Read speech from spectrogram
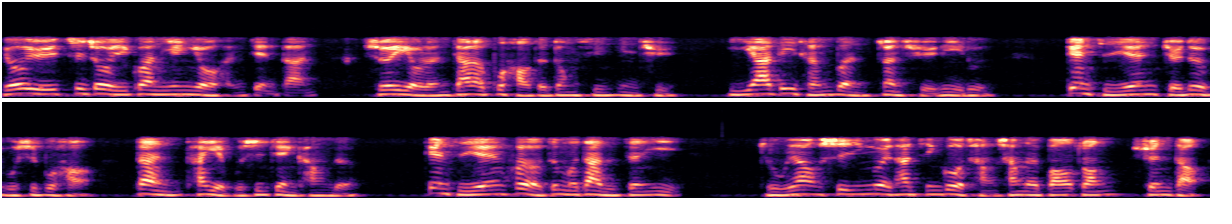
由于制作一罐烟油很简单，所以有人加了不好的东西进去，以压低成本赚取利润。电子烟绝对不是不好，但它也不是健康的。电子烟会有这么大的争议，主要是因为它经过厂商的包装宣导，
